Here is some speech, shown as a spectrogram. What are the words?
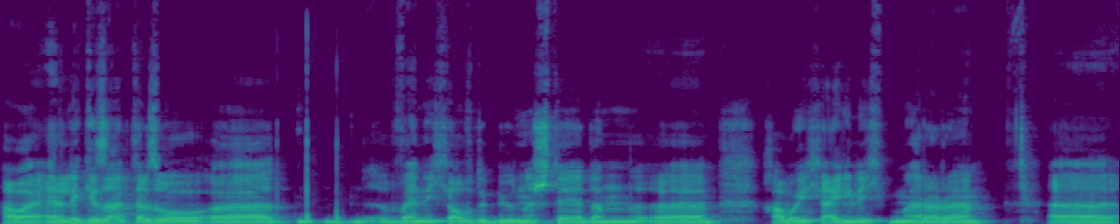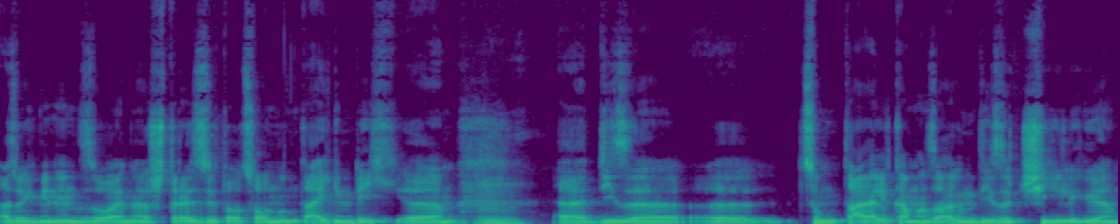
Aber ehrlich gesagt, also äh, wenn ich auf der Bühne stehe, dann äh, habe ich eigentlich mehrere äh, also ich bin in so einer Stresssituation und eigentlich äh, mhm. äh, diese äh, zum Teil kann man sagen, diese chillige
